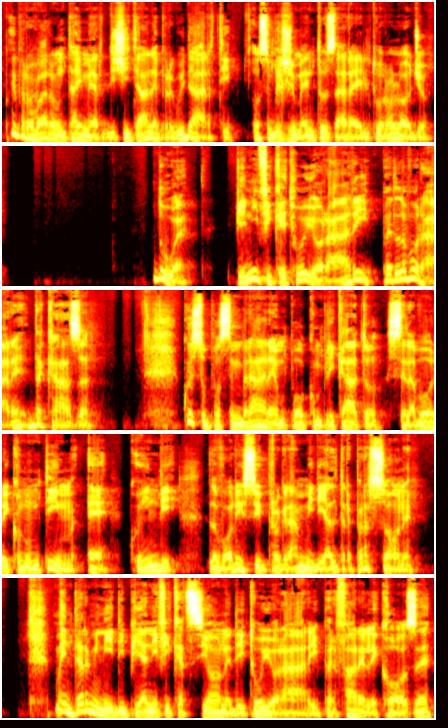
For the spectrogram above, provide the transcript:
Puoi provare un timer digitale per guidarti o semplicemente usare il tuo orologio. 2. Pianifica i tuoi orari per lavorare da casa. Questo può sembrare un po' complicato se lavori con un team e, quindi, lavori sui programmi di altre persone. Ma in termini di pianificazione dei tuoi orari per fare le cose,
